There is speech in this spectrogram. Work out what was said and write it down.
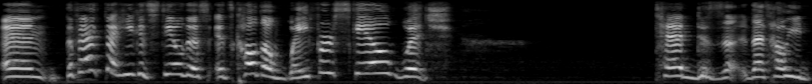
And the fact that he could steal this, it's called a wafer scale, which Ted does. That's how he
